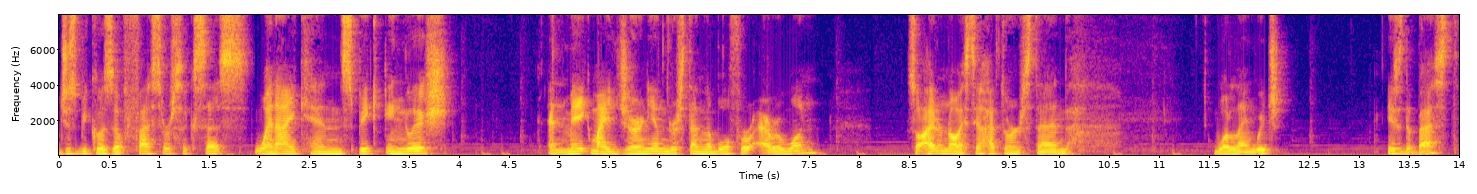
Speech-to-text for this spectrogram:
Just because of faster success when I can speak English and make my journey understandable for everyone. So I don't know, I still have to understand what language is the best.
